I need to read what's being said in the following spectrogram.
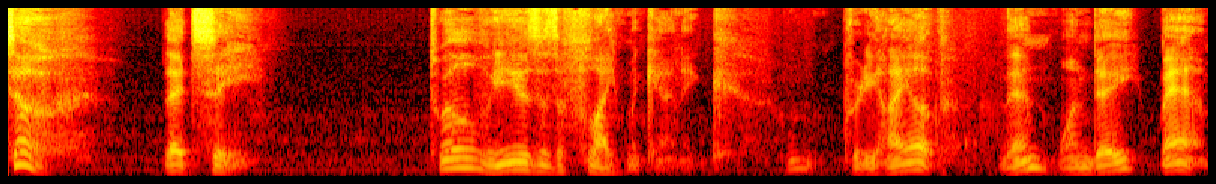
So, let's see. Twelve years as a flight mechanic. Hmm, Pretty high up. Then, one day, bam.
